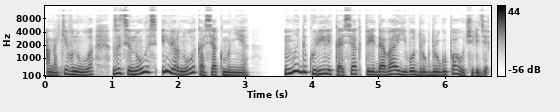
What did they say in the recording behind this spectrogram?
Она кивнула, затянулась и вернула косяк мне. Мы докурили косяк, передавая его друг другу по очереди.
